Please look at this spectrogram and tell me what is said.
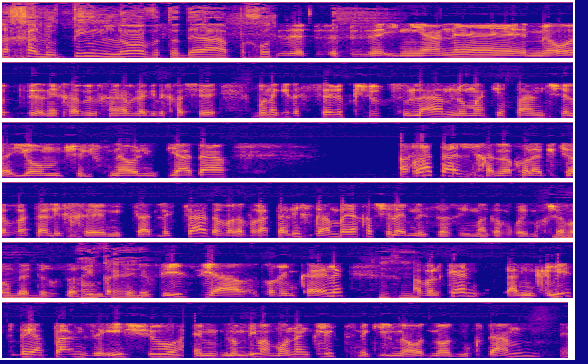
לחלוטין לא, ואתה יודע, פחות... זה, זה, זה עניין אה, מאוד, אני חייב, חייב להגיד לך ש... בוא נגיד הסרט כשהוא צולם לעומת יפן של היום, שלפני האולימפיאדה, עברה תהליך, אני לא יכול להגיד שעברה תהליך אה, מצד לצד, אבל עברה תהליך גם ביחס שלהם לזרים, אגב, רואים עכשיו הרבה יותר זרים אוקיי. בטלוויזיה, דברים כאלה, אבל כן, אנגלית ביפן זה אישו, הם לומדים המון אנגלית מגיל מאוד מאוד מוקדם, אה,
